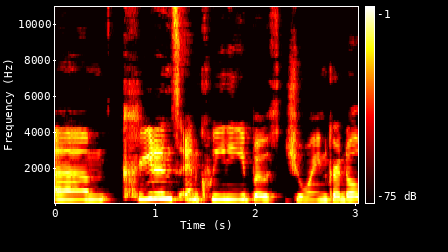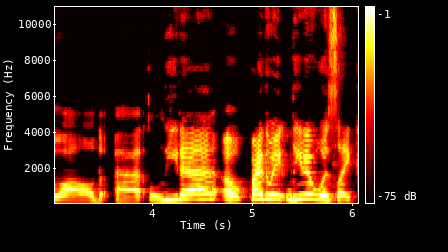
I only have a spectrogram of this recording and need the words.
Um, Credence and Queenie both join Grindelwald. Uh, Leta, oh, by the way, Leta was like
